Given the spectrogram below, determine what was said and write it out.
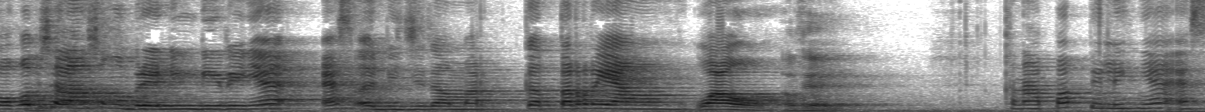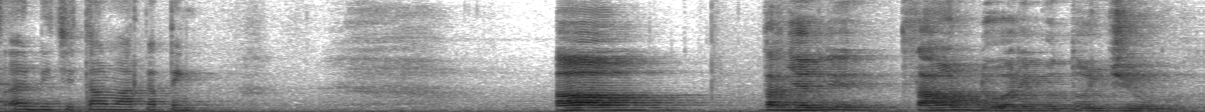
Koko bisa langsung nge-branding dirinya as a digital marketer yang wow. Oke. Kenapa pilihnya as a digital marketing? Um, terjadi di tahun 2007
